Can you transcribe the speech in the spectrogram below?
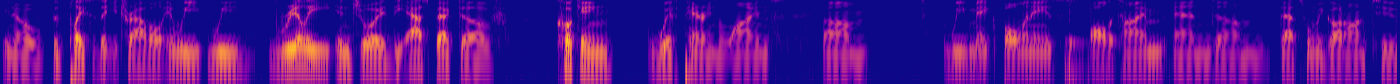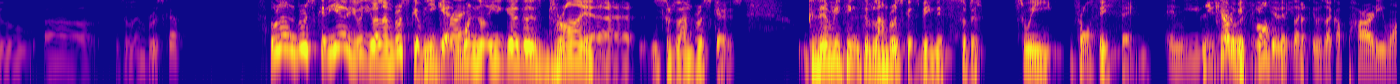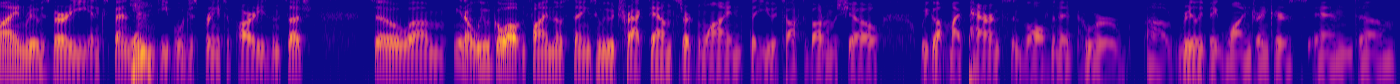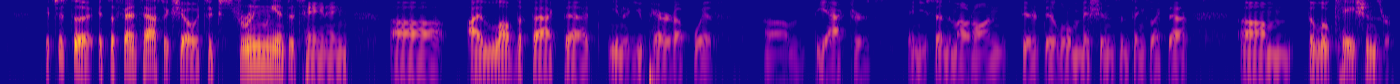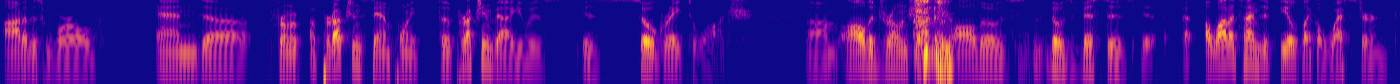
you know, the places that you travel. And we we really enjoyed the aspect of cooking with pairing the wines. Um, we make bolognese all the time, and um, that's when we got on to uh, is it Lambrusco? Oh, Lambrusco, yeah, you you Lambrusco. When you get Right. when you go those drier sort of Lambruscos, because everything thinks of Lambrusco as being this sort of sweet, frothy thing. and you, It you said it be was, it was like but- it was like a party wine. It was very inexpensive, Yeah. and people would just bring it to parties and such. So um, you know, we would go out and find those things, and we would track down certain wines that you had talked about on the show. We got my parents involved in it, who are uh, really big wine drinkers, and um, it's just a it's a fantastic show. It's extremely entertaining. Uh, I love the fact that you know you pair it up with um, the actors and you send them out on their their little missions and things like that. Um, the locations are out of this world, and uh, from a, a production standpoint, the production value is is so great to watch. Um, all the drone shots, all those those vistas. A- lot of times, it feels like a western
